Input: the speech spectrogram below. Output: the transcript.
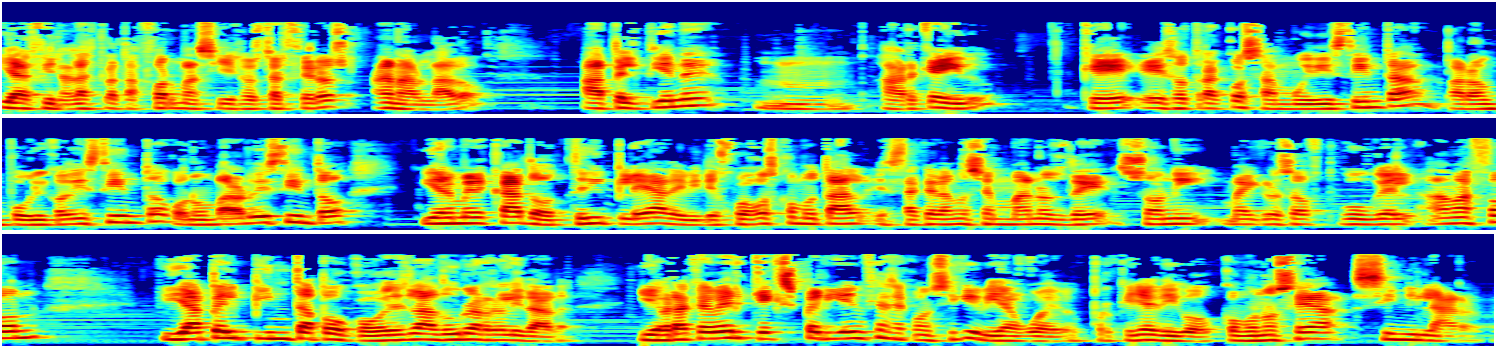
y al final las plataformas y esos terceros han hablado. Apple tiene mm, Arcade, que es otra cosa muy distinta para un público distinto, con un valor distinto y el mercado AAA de videojuegos como tal está quedándose en manos de Sony, Microsoft, Google, Amazon y Apple pinta poco, es la dura realidad. Y habrá que ver qué experiencia se consigue vía web, porque ya digo, como no sea similar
